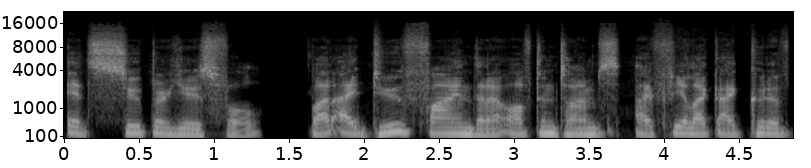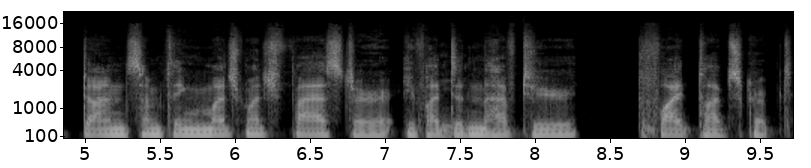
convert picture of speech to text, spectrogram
it's super useful. But I do find that I oftentimes I feel like I could have done something much much faster if I didn't have to fight TypeScript.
